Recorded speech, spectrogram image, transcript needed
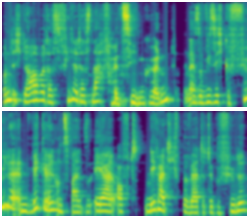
Und ich glaube, dass viele das nachvollziehen können. Also wie sich Gefühle entwickeln, und zwar eher oft negativ bewertete Gefühle,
